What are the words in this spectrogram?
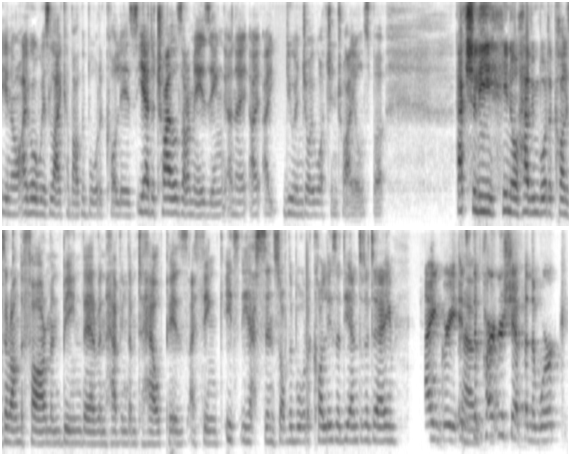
you know, I always like about the border collies. Yeah, the trials are amazing and I, I, I do enjoy watching trials, but actually, you know, having border collies around the farm and being there and having them to help is I think it's the essence of the border collies at the end of the day. I agree. It's the Um, partnership and the work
